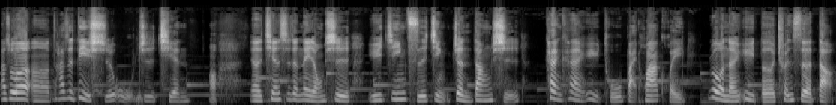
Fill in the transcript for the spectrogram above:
他说，呃，他是第十五支签哦，呃，签诗的内容是：于今此景正当时，看看玉图百花魁。若能遇得春色到，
